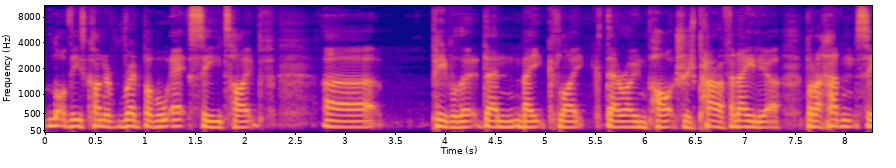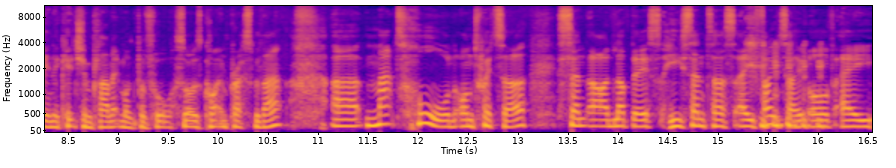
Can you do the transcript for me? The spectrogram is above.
a lot of these kind of Redbubble Etsy type uh, people that then make like their own partridge paraphernalia. But I hadn't seen a Kitchen Planet mug before, so I was quite impressed with that. Uh, Matt Horn on Twitter sent. I love this. He sent us a photo of a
